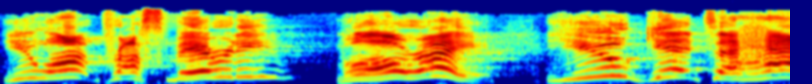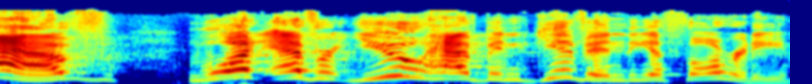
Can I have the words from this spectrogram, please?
You want prosperity? Well, all right. You get to have whatever you have been given the authority.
